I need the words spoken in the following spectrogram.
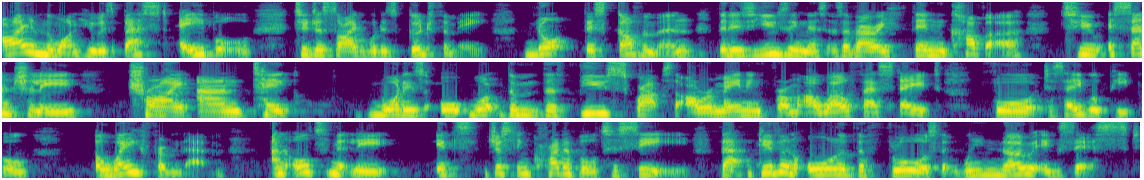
I am the one who is best able to decide what is good for me, not this government that is using this as a very thin cover to essentially try and take what is what the, the few scraps that are remaining from our welfare state for disabled people away from them. And ultimately, it's just incredible to see that given all of the flaws that we know exist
